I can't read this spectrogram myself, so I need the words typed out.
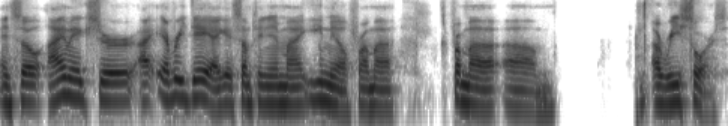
And so I make sure I, every day I get something in my email from a from a um, a resource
